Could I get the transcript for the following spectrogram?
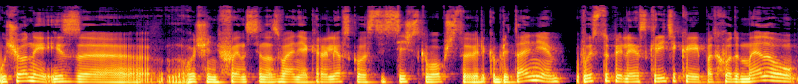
Ученые из э, очень fancy названия Королевского статистического общества Великобритании исследовании выступили с критикой подхода Мэдоу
